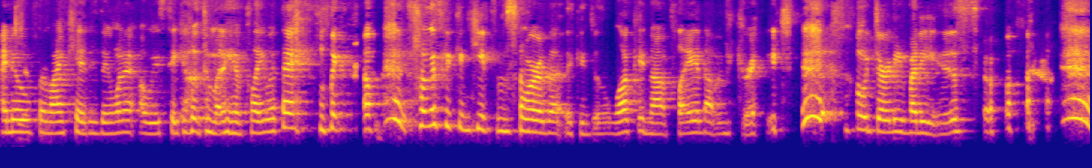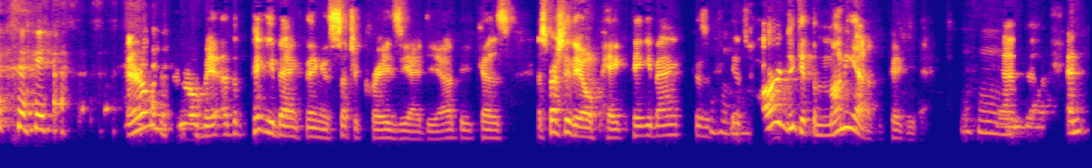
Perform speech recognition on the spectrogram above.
I know for my kids, they want to always take out the money and play with it. like, as long as we can keep them somewhere that they can just look and not play, that would be great. How dirty money is. So, yeah. And it always drove me. The piggy bank thing is such a crazy idea because, especially the opaque piggy bank, because Mhm. it's hard to get the money out of the piggy bank. Mhm. And uh, and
